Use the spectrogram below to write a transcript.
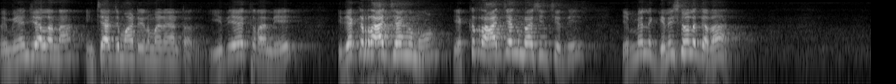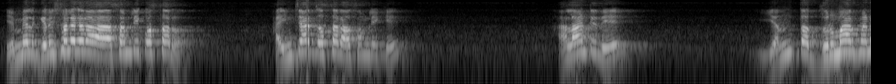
మేము ఏం చేయాలన్నా? ఇన్ఛార్జ్ మాట వినమని అంటారు. ఇదే ఎక్కడండి ఇది ఎక్కడ రాజ్యాంగము? ఎక్కడ రాజ్యాంగం రచించింది? ఎమ్మెల్యే గెలిచిన వాళ్ళు కదా. ఎమ్మెల్యే గెలిచిన వాళ్ళే కదా అసెంబ్లీకి వస్తారు. ఆ ఇన్ఛార్జ్ వస్తారు అసెంబ్లీకి. అలాంటిది ఎంత దుర్మార్గమైన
